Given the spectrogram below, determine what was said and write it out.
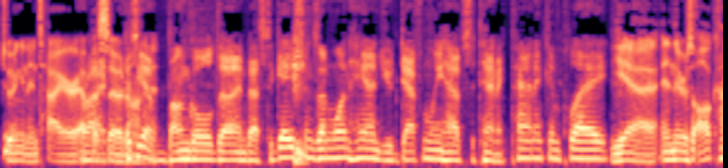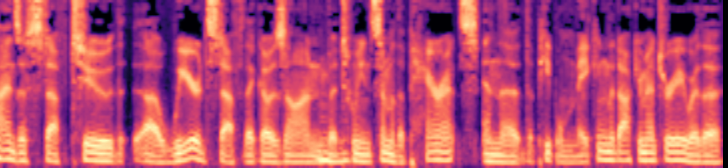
doing an entire episode Because you have bungled uh, investigations on one hand, you definitely have satanic panic in play. Yeah, and there's all kinds of stuff too, uh, weird stuff that goes on mm-hmm. between some of the parents and the the people making the documentary, where the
